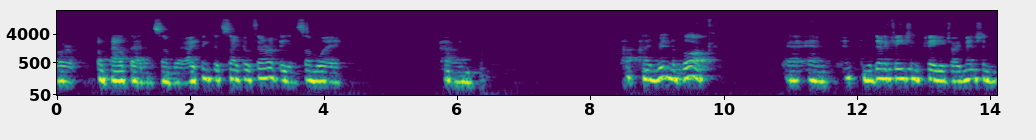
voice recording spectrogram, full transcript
are about that in some way. I think that psychotherapy, in some way, um, I'd written a book and in the dedication page, I mentioned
